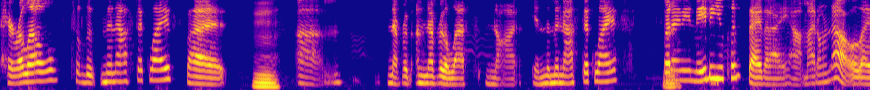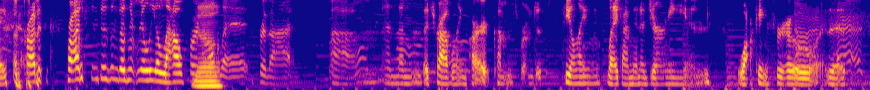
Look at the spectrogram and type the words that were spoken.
parallels to the monastic life, but Mm. um, never, I'm nevertheless not in the monastic life. But I mean, maybe you could say that I am. I don't know. Like Protest- Protestantism doesn't really allow for an No. outlet for that. Um, and then the traveling part comes from just feeling like I'm in a journey and walking through this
